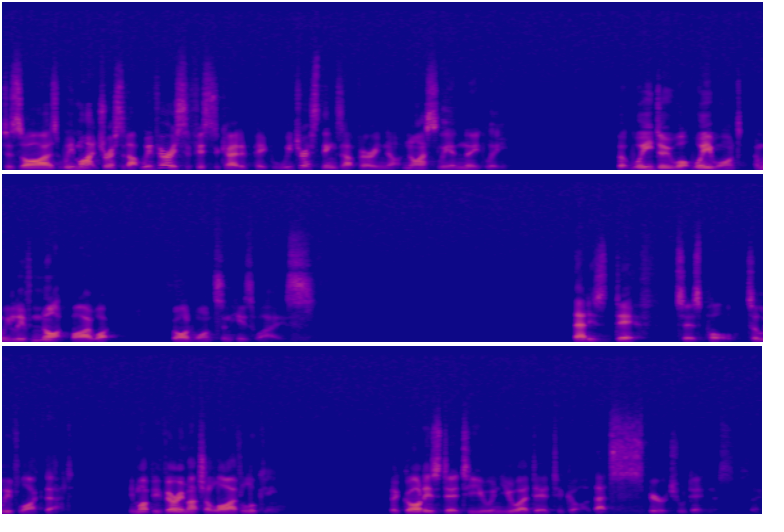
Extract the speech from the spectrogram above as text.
desires. We might dress it up. We're very sophisticated people. We dress things up very nicely and neatly. But we do what we want, and we live not by what God wants in His ways. That is death, says Paul, to live like that. You might be very much alive looking, but God is dead to you and you are dead to God. That's spiritual deadness, you see.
